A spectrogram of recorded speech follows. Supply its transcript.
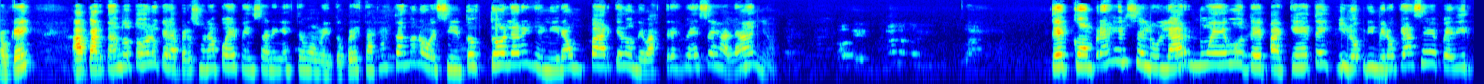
¿Ok? apartando todo lo que la persona puede pensar en este momento, pero estás gastando 900 dólares en ir a un parque donde vas tres veces al año. Te compras el celular nuevo de paquete y lo primero que haces es pedir,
